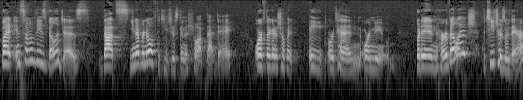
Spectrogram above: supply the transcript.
But in some of these villages, that's, you never know if the teacher's gonna show up that day or if they're gonna show up at 8 or 10 or noon. But in her village, the teachers are there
